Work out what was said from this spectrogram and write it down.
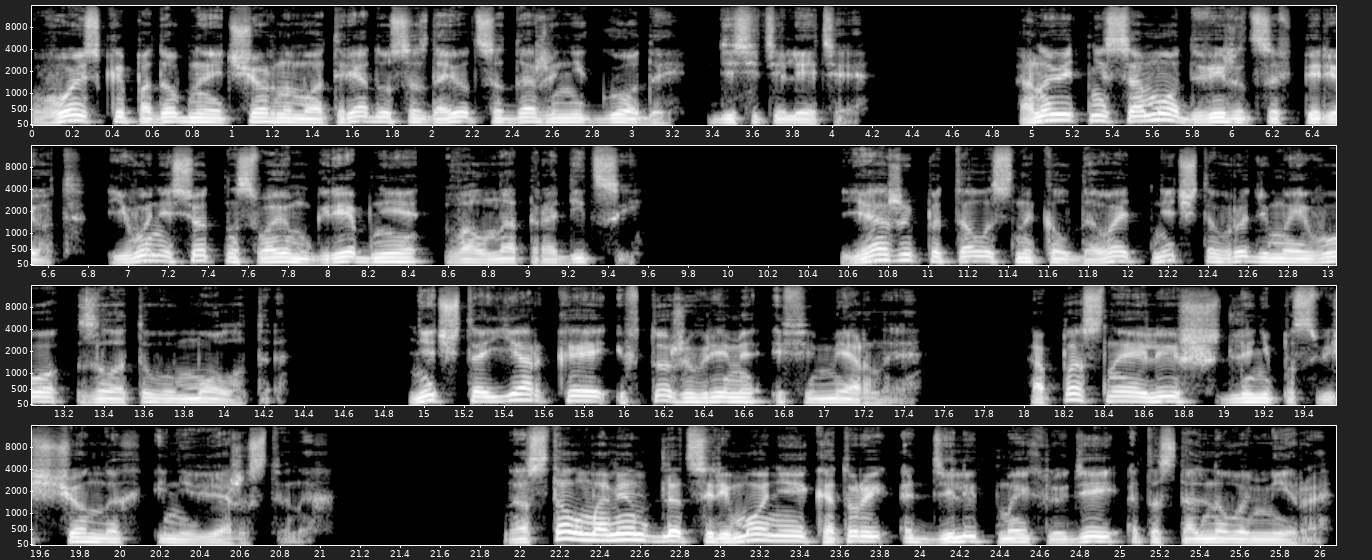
Войско, подобное черному отряду, создается даже не годы, десятилетия. Оно ведь не само движется вперед, его несет на своем гребне волна традиций. Я же пыталась наколдовать нечто вроде моего золотого молота. Нечто яркое и в то же время эфемерное, опасное лишь для непосвященных и невежественных. Настал момент для церемонии, который отделит моих людей от остального мира.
